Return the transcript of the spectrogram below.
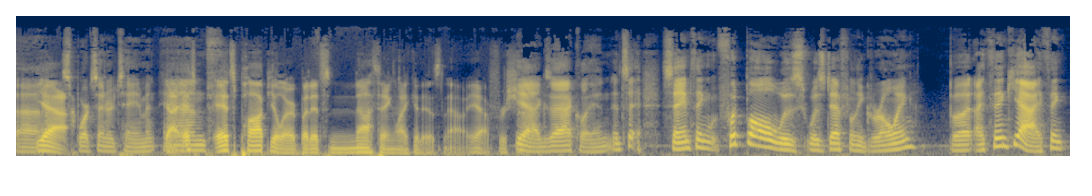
uh, Yeah. sports entertainment. Yeah, and it's it's popular, but it's nothing like it is now. Yeah, for sure. yeah, exactly. And it's same thing. Football was was definitely growing, but I think yeah, I think.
